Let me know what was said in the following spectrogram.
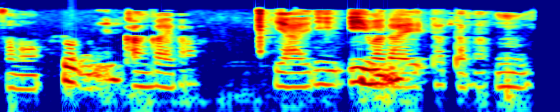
その。そうだね。考えが。いや、いい、いい話題だったな。うん。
